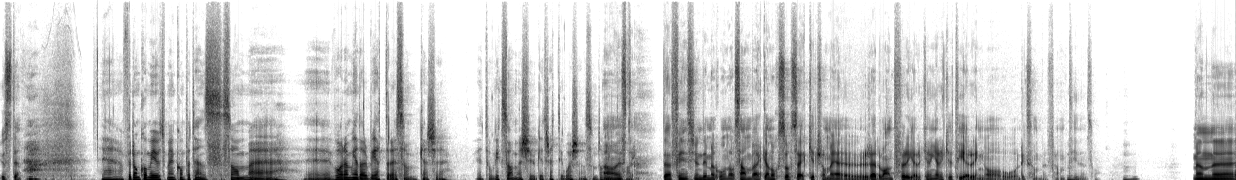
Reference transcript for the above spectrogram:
Just det. Eh, för de kommer ut med en kompetens som eh, våra medarbetare som kanske eh, tog examen 20-30 år sedan. Som de Ja, inte just har. det. Där finns ju en dimension av samverkan också säkert som är relevant för er kring rekrytering och, och liksom framtiden. Så. Men eh,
